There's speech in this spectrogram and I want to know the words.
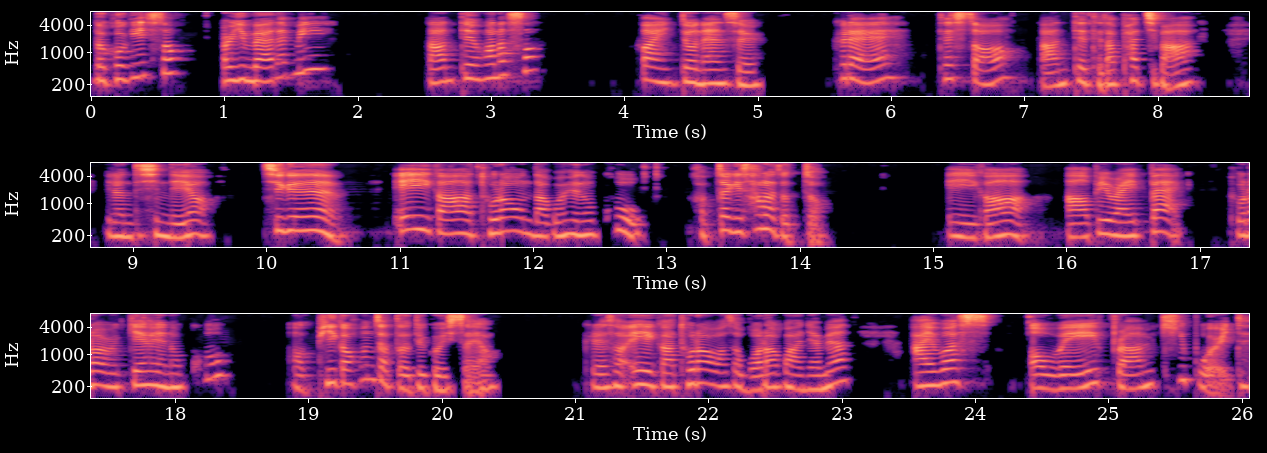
너 거기 있어? Are you mad at me? 나한테 화났어? Fine, don't answer. 그래, 됐어. 나한테 대답하지 마. 이런 뜻인데요. 지금 A가 돌아온다고 해놓고 갑자기 사라졌죠. A가 I'll be right back. 돌아올게 해놓고 어, B가 혼자 떠들고 있어요. 그래서 A가 돌아와서 뭐라고 하냐면 I was away from keyboard.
